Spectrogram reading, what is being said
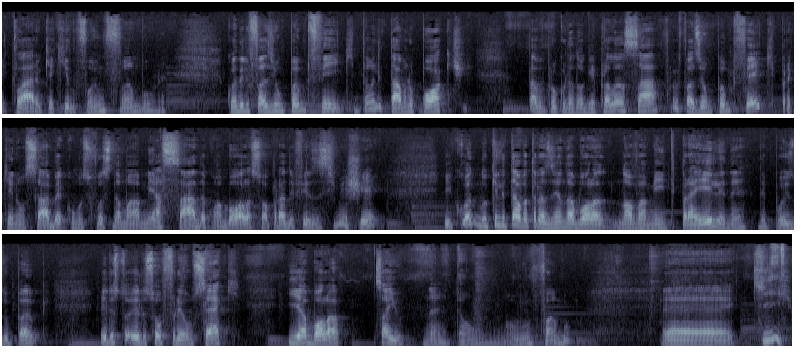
é claro que aquilo foi um fumble, né? quando ele fazia um pump fake. Então ele estava no pocket, estava procurando alguém para lançar, foi fazer um pump fake. Para quem não sabe, é como se fosse dar uma ameaçada com a bola só para a defesa se mexer. E quando, no que ele estava trazendo a bola novamente para ele, né, depois do pump, ele, ele sofreu um sec e a bola saiu. Né? Então houve um fumble. É, que,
